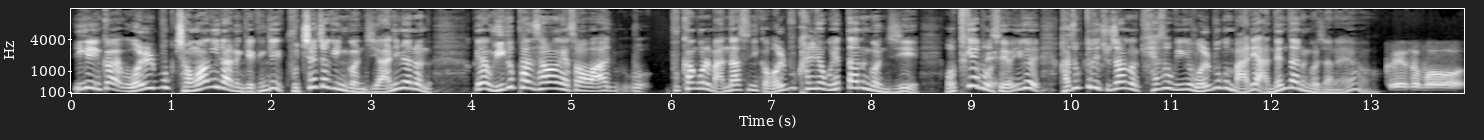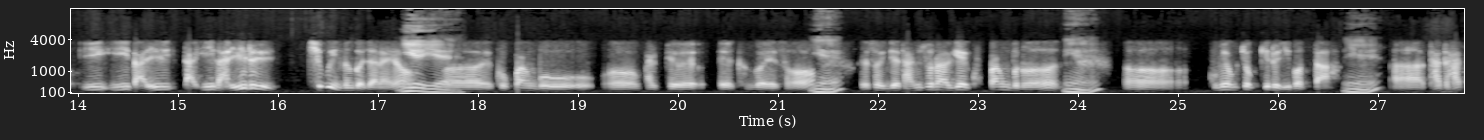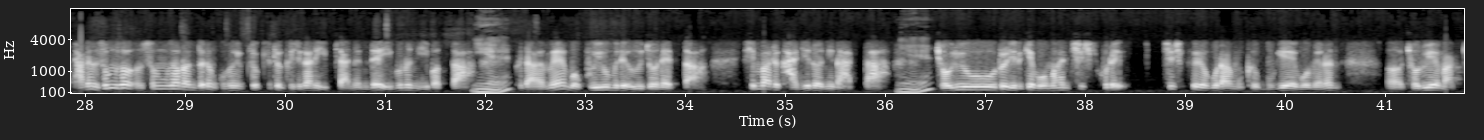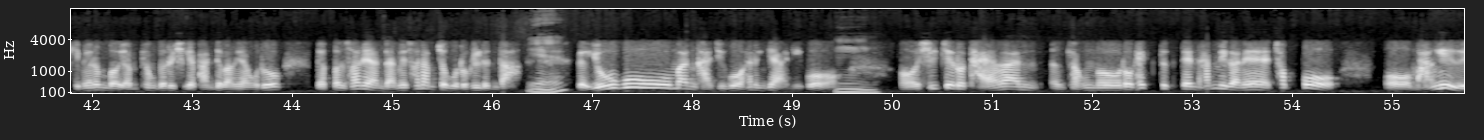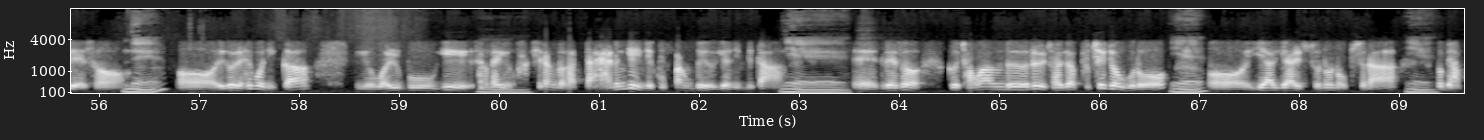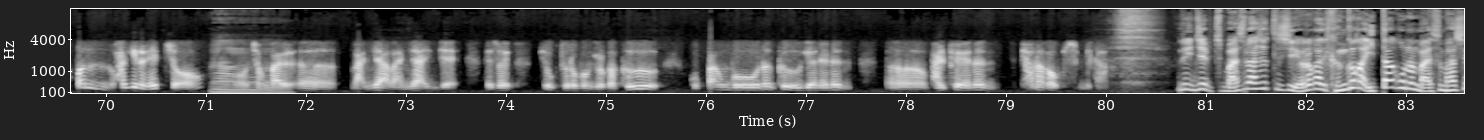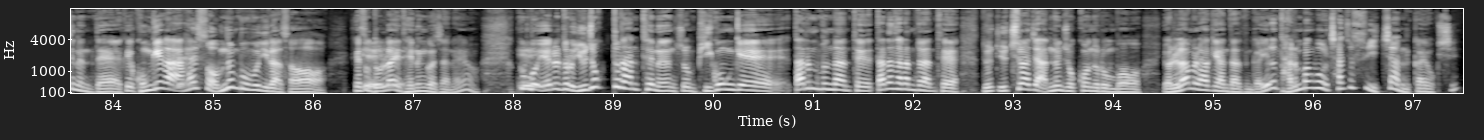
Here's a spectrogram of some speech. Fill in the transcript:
이게 그러니까 월북 정황이라는 게 굉장히 구체적인 건지 아니면은 그냥 위급한 상황에서 아 뭐, 북한군을 만났으니까 월북하려고 했다는 건지 어떻게 보세요? 네. 이거 가족들의 주장을 계속 이게 월북은 말이 안 된다는 거잖아요. 그래서 뭐 이이 난리 이 난리를 치고 있는 거잖아요. 예, 예. 어, 국방부 어, 발표에 근거해서 예. 그래서 이제 단순하게 국방부는 예. 어 구명조끼를 입었다. 예. 아, 다른, 다른 승선, 승선원들은 구명조끼를 그 시간에 입지 않는데 이분은 입었다. 예. 그 다음에 뭐 부유물에 의존했다. 신발을 가지런히 놨다. 예. 조류를 이렇게 보면 한 70kg, 70kg 그 무게에 보면은 어, 조류에 맡기면은 뭐 연평도를 시계 반대 방향으로 몇 번 선회한 다음에 서남 쪽으로 흐른다. 예. 그러니까 요거만 가지고 하는 게 아니고, 음. 어, 실제로 다양한 경로로 획득된 한미 간의 첩보 어, 망에 의해서 네. 어, 이걸 해보니까 이게 월북이 상당히 음. 확실한 것 같다라는 게 이제 국방부의 의견입니다. 예. 네, 그래서 그 정황들을 저희가 구체적으로 예. 어, 이야기할 수는 없으나 예. 그 몇번 확인을 했죠. 아. 어, 정말 어, 맞냐 맞냐 이제 그래서 쭉 들어본 결과 그 국방부는 그 의견에는 어, 발표에는 변화가 없습니다. 근데 이제 말씀하셨듯이 여러 가지 근거가 있다고는 말씀하시는데 그게 공개가 네. 할수 없는 부분이라서 계속 예, 논란이 예. 되는 거잖아요. 그럼 뭐 예. 예를 들어 유족들한테는 좀 비공개 다른 분한테 다른 사람들한테 유출하지 않는 조건으로 뭐 열람을 하게 한다든가 이런 다른 방법을 찾을 수 있지 않을까요 혹시?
